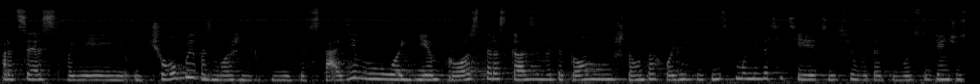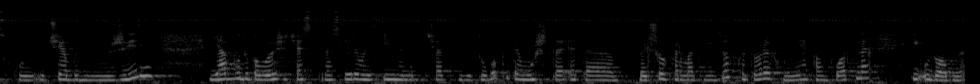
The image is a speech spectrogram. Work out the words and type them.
процесс твоей учебы, возможно, какие-то стадии влоги, просто рассказывать о том, что мы проходим в Пекинском университете, всю вот эту вот студенческую учебную жизнь я буду по большей части транслировать именно на площадке YouTube, потому что это большой формат видео, в которых мне комфортно и удобно.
